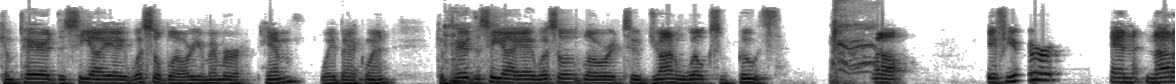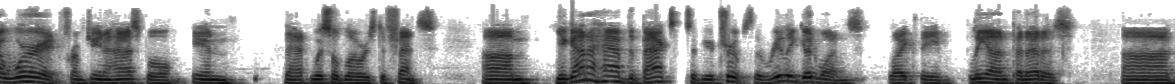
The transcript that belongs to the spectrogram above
compared the CIA whistleblower, you remember him way back when, compared mm-hmm. the CIA whistleblower to John Wilkes Booth. well, if you're, and not a word from Gina Haspel in that whistleblower's defense, um, you got to have the backs of your troops, the really good ones, like the Leon Panettas uh,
